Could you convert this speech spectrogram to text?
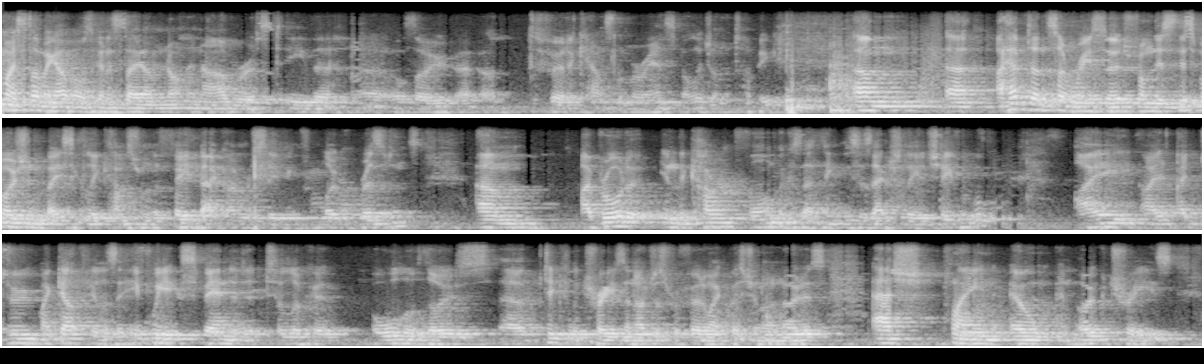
my summing up, I was going to say I'm not an arborist either, uh, although uh, I defer to councillor Moran's knowledge on the topic. Um, uh, I have done some research from this. This motion basically comes from the feedback I'm receiving from local residents. Um, I brought it in the current form because I think this is actually achievable. I, I, I do, my gut feel is that if we expanded it to look at all of those uh, particular trees, and I'll just refer to my question on notice, ash, plane, elm and oak trees,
